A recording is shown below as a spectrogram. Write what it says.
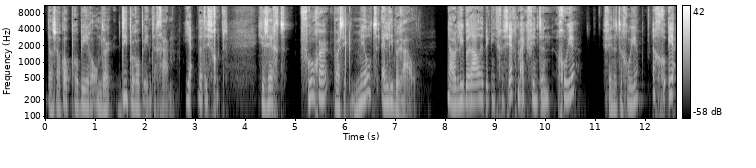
dan zal ik ook proberen om er dieper op in te gaan. Ja, dat is goed. Je zegt, vroeger was ik mild en liberaal. Nou, liberaal heb ik niet gezegd, maar ik vind een goeie. Je vindt het een goeie? Een go ja,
